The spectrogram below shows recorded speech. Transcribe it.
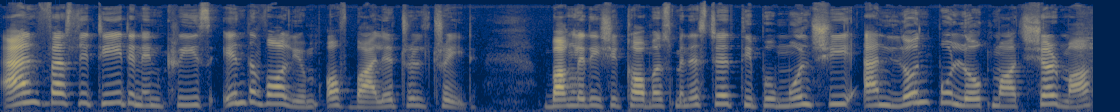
and facilitate an increase in the volume of bilateral trade. Bangladeshi Commerce Minister Tipu Munshi and Lyonpo Loknath Sharma,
